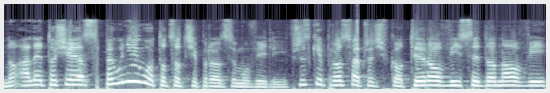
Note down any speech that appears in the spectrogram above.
No ale to się Tak. spełniło to, co ci prorocy mówili. Wszystkie proroctwa przeciwko Tyrowi, Sydonowi,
